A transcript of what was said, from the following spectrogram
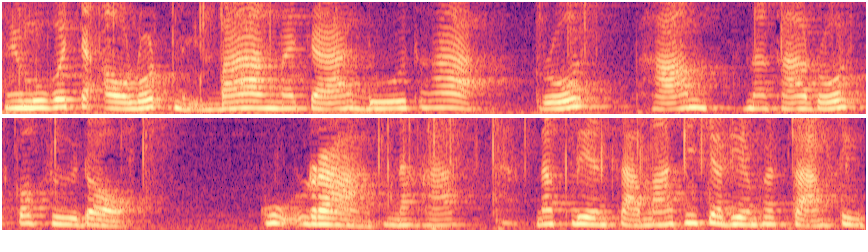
ไม่รู้ว่าจะเอารสไหนบ้างนะจ๊ะ ดูค่ะโรสพัมนะคะโรสก็คือดอกกุหลาบนะคะ นักเรียนสามารถที่จะเรียนภาษาอังกฤษ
